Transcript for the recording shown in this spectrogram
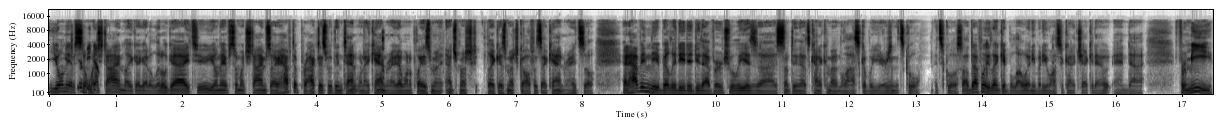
you only It have so much time. Like I got a little guy too. You only have so much time, so I have to practice with intent when I can. Right? I want to play as much, as much like as much golf as I can. Right? So, and having the ability to do that virtually is uh, something that's kind of come out in the last couple of years, and it's cool. It's cool. So I'll definitely link it below. Anybody who wants to kind of check it out. And uh, for me,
